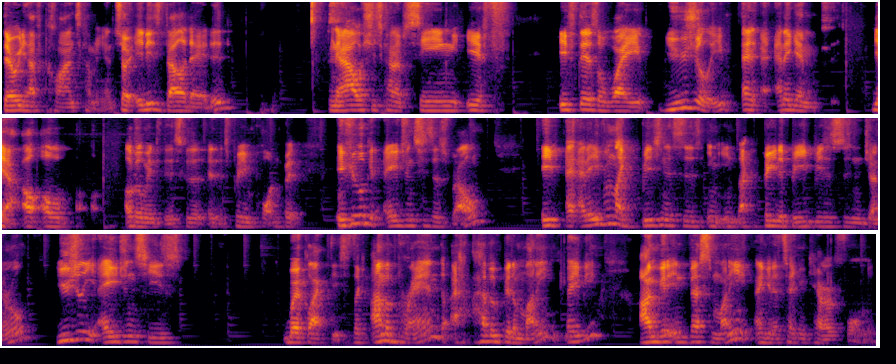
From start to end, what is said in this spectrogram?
they already have clients coming in. So it is validated. Now it's just kind of seeing if if there's a way. Usually, and and again, yeah, I'll I'll, I'll go into this because it's pretty important. But if you look at agencies as well, and even like businesses in, in like B2B businesses in general, usually agencies work like this. It's like I'm a brand, I have a bit of money, maybe. I'm gonna invest money and get it taken care of for me.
